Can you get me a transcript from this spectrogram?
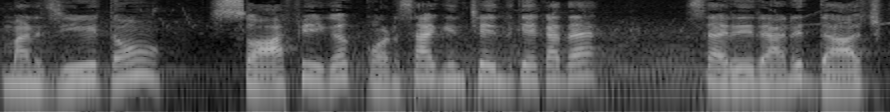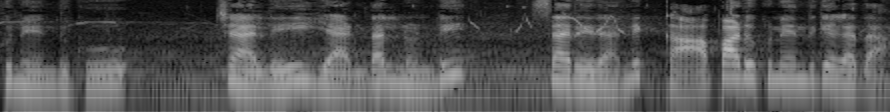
మన జీవితం సాఫీగా కొనసాగించేందుకే కదా శరీరాన్ని దాచుకునేందుకు. చలి ఎండల నుండి శరీరాన్ని కాపాడుకునేందుకే కదా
